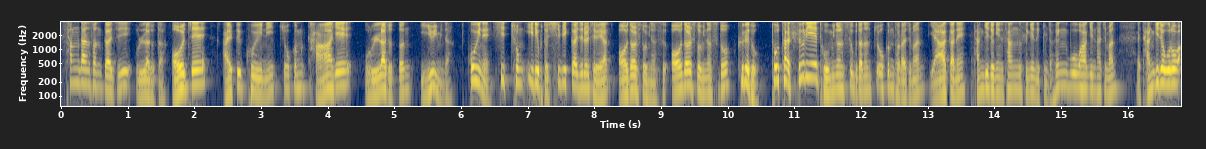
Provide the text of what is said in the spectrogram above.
상단선까지 올라줬다. 어제 알트코인이 조금 강하게 올라줬던 이유입니다. 코인의 시총 1위부터 10위까지를 제외한 어덜스 도미넌스, 어덜스 도미넌스도 그래도 토탈 3의 도미넌스보다는 조금 덜하지만 약간의 단기적인 상승의 느낌이다. 횡보하긴 하지만 단기적으로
